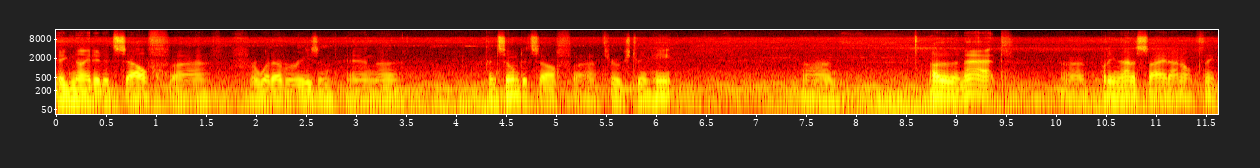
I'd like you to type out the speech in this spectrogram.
ignited itself for whatever reason and consumed itself through extreme heat. Other than that, putting that aside, I don't think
